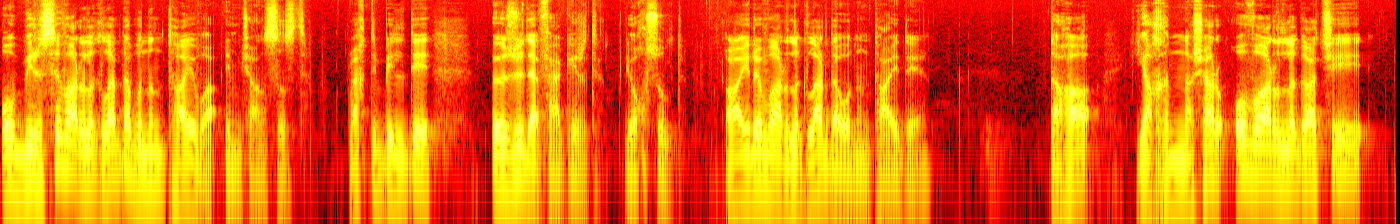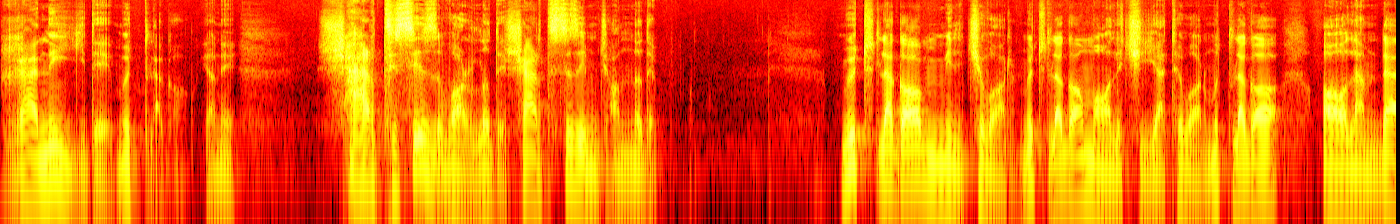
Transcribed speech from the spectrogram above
o birisi varlıqlarda bunun tayı var, imkansızdır. Vaxtı bildi, özü də fəqirdir, yoxsuldur. Ayrı varlıqlar da onun tayıdır. Daha yaxınlaşar o varlığa ki, qənidir mütləqa. Yəni, şərtisiz varlıdır, şərtisiz imkanlıdır. Mütləqa milki var, mütləqa malikiyyəti var, mütləqa aləmdə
